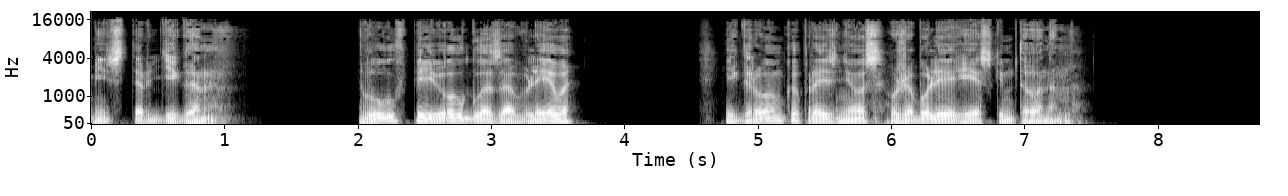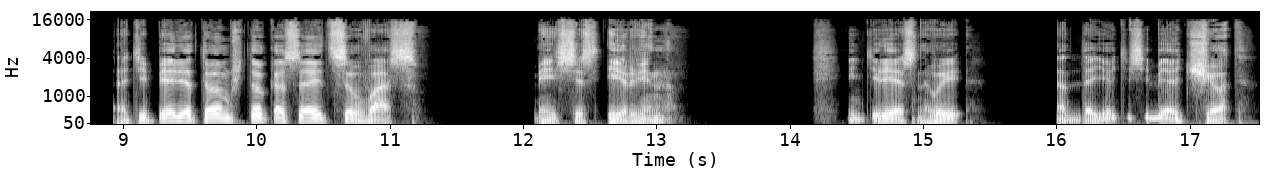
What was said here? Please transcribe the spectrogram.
Мистер Диган. Вулф перевел глаза влево и громко произнес уже более резким тоном. «А теперь о том, что касается вас, миссис Ирвин. Интересно, вы отдаете себе отчет,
